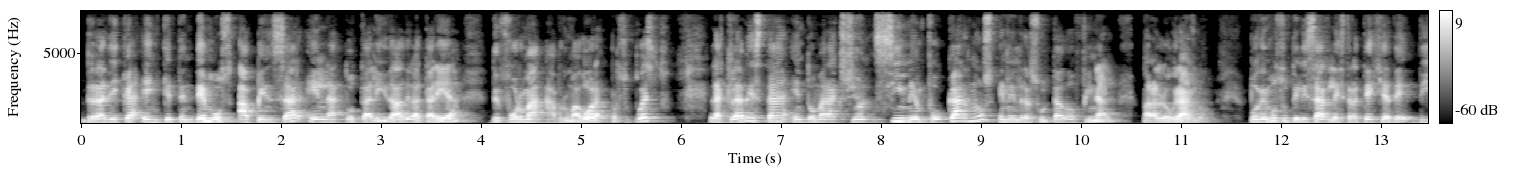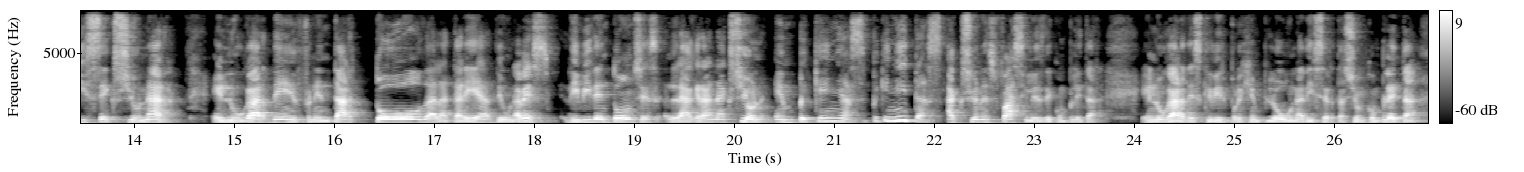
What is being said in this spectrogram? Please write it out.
radica en que tendemos a pensar en la totalidad de la tarea de forma abrumadora, por supuesto. La clave está en tomar acción sin enfocarnos en el resultado final. Para lograrlo, podemos utilizar la estrategia de diseccionar en lugar de enfrentar toda la tarea de una vez. Divide entonces la gran acción en pequeñas, pequeñitas acciones fáciles de completar. En lugar de escribir, por ejemplo, una disertación completa,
